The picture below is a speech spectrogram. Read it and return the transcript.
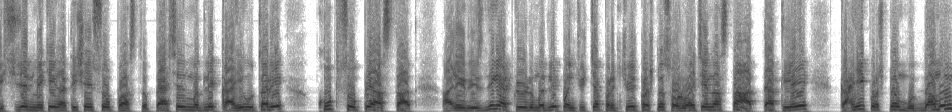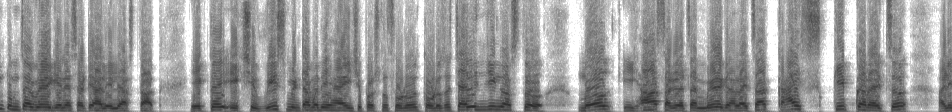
डिसिजन मेकिंग अतिशय सोपं असतं. पॅसेज मधले काही उतारे खूप सोपे असतात. आणि रिझनिंग ऍप्टिट्यूड मधले पंचवीसच्या पंचवीस प्रश्न सोडवायचे नसतात. त्यातले काही प्रश्न मुद्दा म्हणून तुमचा वेळ घेण्यासाठी आलेले असतात. एक तर एकशे वीस मिनिटांमध्ये ह्या ऐंशी प्रश्न सोडवणं थोडंसं चॅलेंजिंग असतं. मग ह्या सगळ्याचा मेळ घालायचा. काय स्किप करायचं आणि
